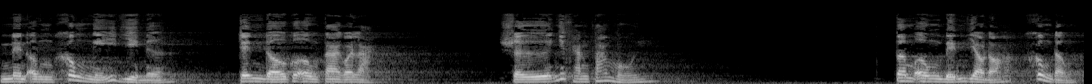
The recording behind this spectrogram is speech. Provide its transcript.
Nên ông không nghĩ gì nữa. Trình độ của ông ta gọi là Sự nhất hành tám muội. Tâm ông định vào đó không động.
